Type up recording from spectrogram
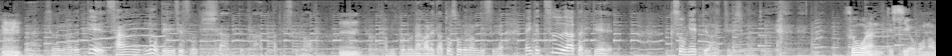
ていう、うん。うん、そういうのが出て、3の伝説の騎士団っていうのがあっうん。うんファミコンの流れだとそれなんですが、大体2あたりで、クソゲーって言われてしまうという。そうなんですよ、この、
